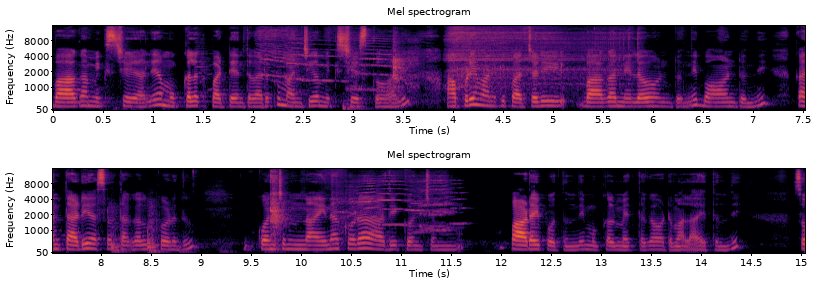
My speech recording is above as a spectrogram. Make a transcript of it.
బాగా మిక్స్ చేయాలి. ఆ ముక్కలకు పట్టేంత వరకు మంచిగా మిక్స్ చేసుకోవాలి. అప్పుడే మనకి పచ్చడి బాగా నిలవ ఉంటుంది బాగుంటుంది. కానీ తడి అసలు తగలకూడదు. కొంచెం అయినా కూడా అది కొంచెం పాడైపోతుంది. ముక్కలు మెత్తగా అవటం అలా అవుతుంది. సో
